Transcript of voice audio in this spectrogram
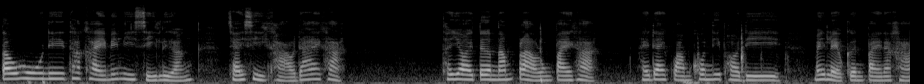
เต้าหู้นี่ถ้าใครไม่มีสีเหลือง ใช้สีขาวได้ค่ะ ทยอยเติมน้ำเปล่าลงไปค่ะ ให้ได้ความข้นที่พอดี ไม่เหลวเกินไปนะคะ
